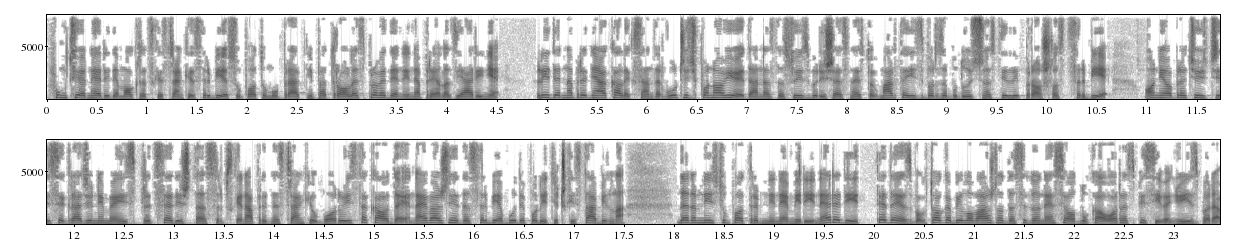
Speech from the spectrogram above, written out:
Funkcioneri Demokratske stranke Srbije su potom u pratnji patrole sprovedeni na prelaz Jarinje. Lider naprednjaka Aleksandar Vučić ponovio je danas da su izbori 16. marta izbor za budućnost ili prošlost Srbije. On je obraćajući se građanima ispred sedišta Srpske napredne stranke u Boru istakao da je najvažnije da Srbija bude politički stabilna, da nam nisu potrebni nemiri i neredi, te da je zbog toga bilo važno da se donese odluka o raspisivanju izbora.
